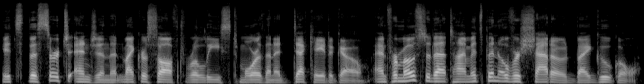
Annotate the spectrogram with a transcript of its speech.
it's the search engine that Microsoft released more than a decade ago. And for most of that time, it's been overshadowed by Google.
